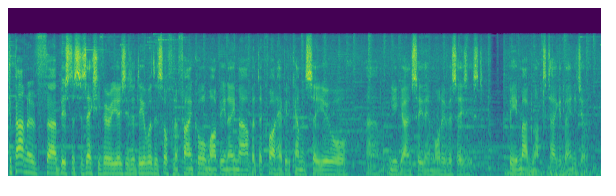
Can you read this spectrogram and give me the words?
Department of uh, Business is actually very easy to deal with. It's often a phone call, it might be an email, but they're quite happy to come and see you or um, you go and see them, whatever's easiest. Be a mug not to take advantage of it.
